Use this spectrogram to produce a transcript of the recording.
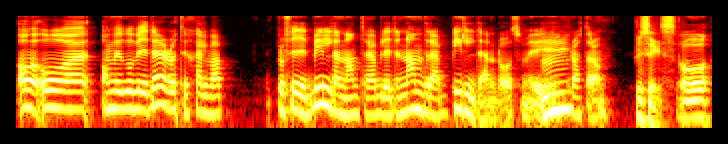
Och, och om vi går vidare då till själva profilbilden antar jag blir den andra bilden då som vi Mm. pratar om. Precis. Och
